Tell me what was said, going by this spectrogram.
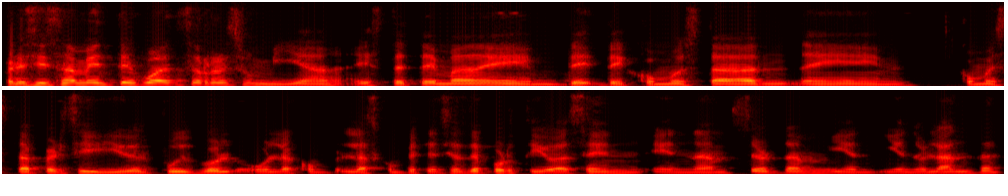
Precisamente, Juan, se resumía este tema de, de, de cómo están eh, cómo está percibido el fútbol o la, las competencias deportivas en Ámsterdam y, y en, Holanda.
